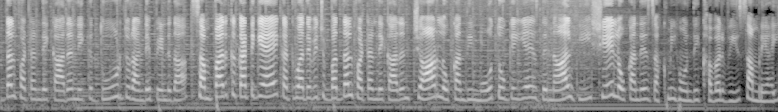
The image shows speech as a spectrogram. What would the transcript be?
ਬੱਦਲ ਫਟਣ ਦੇ ਕਾਰਨ ਇੱਕ ਦੂਰ ਦੁਰਾਂਡੇ ਪਿੰਡ ਦਾ ਸੰਪਰਕ ਕੱਟ ਗਿਆ ਹੈ। ਕਠੂਆ ਦੇ ਵਿੱਚ ਬੱਦਲ ਫਟਣ ਦੇ ਕਾਰਨ 4 ਲੋਕਾਂ ਦੀ ਮੌਤ ਹੋ ਗਈ ਹੈ। ਇਸ ਦੇ ਨਾਲ ਹੀ 6 ਲੋਕਾਂ ਦੇ ਜ਼ਖਮੀ ਹੋਣ ਦੀ ਖਬਰ ਵੀ ਸਾਹਮਣੇ ਆਈ ਹੈ।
